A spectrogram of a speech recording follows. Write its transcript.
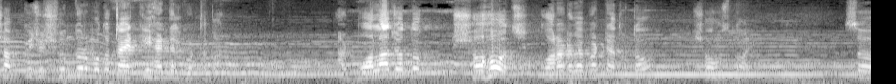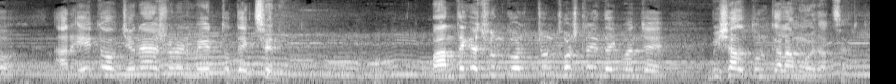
সব কিছু সুন্দর মতো টাইটলি হ্যান্ডেল করতে পারে। আর বলা যত সহজ, করার ব্যাপারটা এতটাও সহজ নয়। সো আর এই তো জেনারেশনের মেয়ের তো দেখছেনই। পান থেকে চুন চুন খসলেই দেখবেন যে বিশাল তুল কালাম হয়ে যাচ্ছে আর কি।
